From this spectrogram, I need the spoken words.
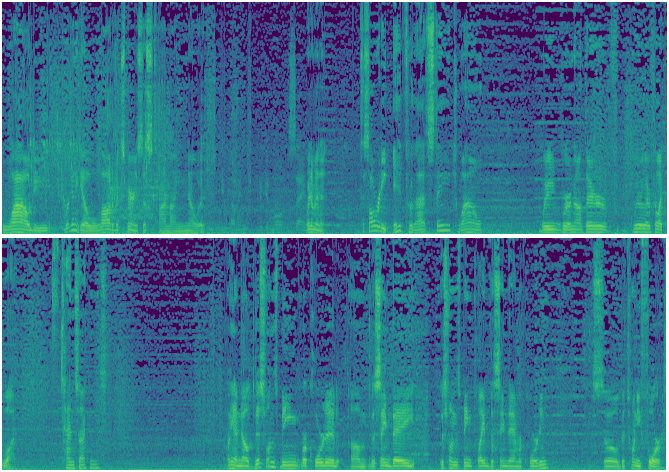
Wow, dude. We're gonna get a lot of experience this time, I know it. Wait a minute. That's already it for that stage? Wow. We were not there... We were there for like, what? 10 seconds? Oh yeah, no, this one's being recorded um, the same day... This one's being played the same day I'm recording. So, the 24th.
